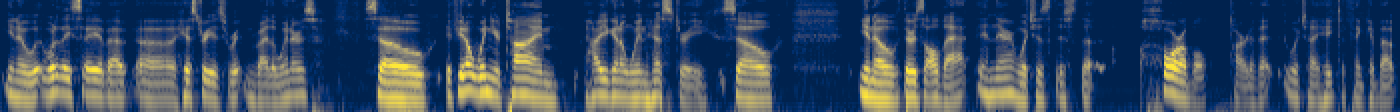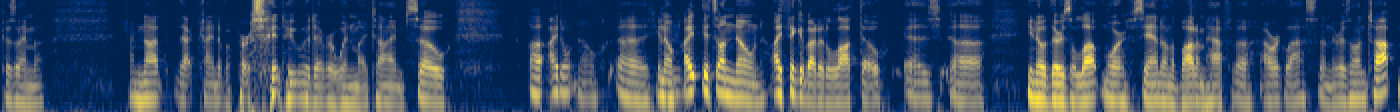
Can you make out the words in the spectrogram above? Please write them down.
you know what do they say about uh, history? Is written by the winners. So if you don't win your time how are you going to win history? So you know there's all that in there which is this the horrible part of it which i hate to think about because i'm a i'm not that kind of a person who would ever win my time. So uh, I don't know. Uh, you know, Mhm. I, it's unknown. I think about it a lot, though, as uh, you know, there's a lot more sand on the bottom half of the hourglass than there is on top.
